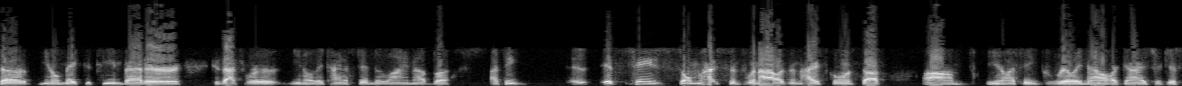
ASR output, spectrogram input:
to you know make the team better because that's where you know they kind of fit in the lineup. But I think it, it's changed so much since when I was in high school and stuff. Um, you know, I think really now our guys are just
